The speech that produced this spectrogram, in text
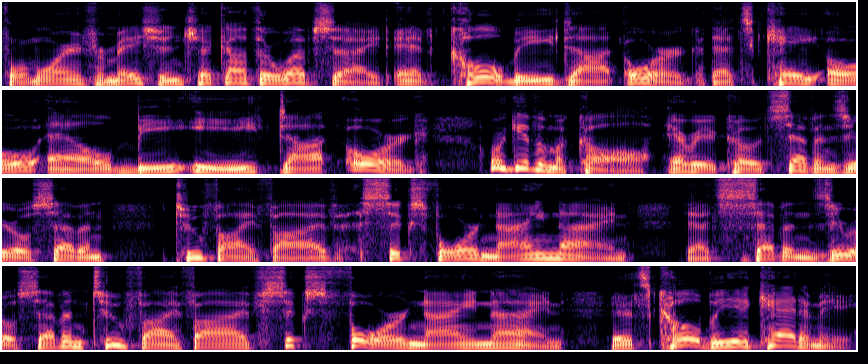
For more information, check out their website at kolbe.org. That's K O L B E dot org. Or give them a call, area code 707 255 6499. That's 707 255 6499. It's Kolbe Academy.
